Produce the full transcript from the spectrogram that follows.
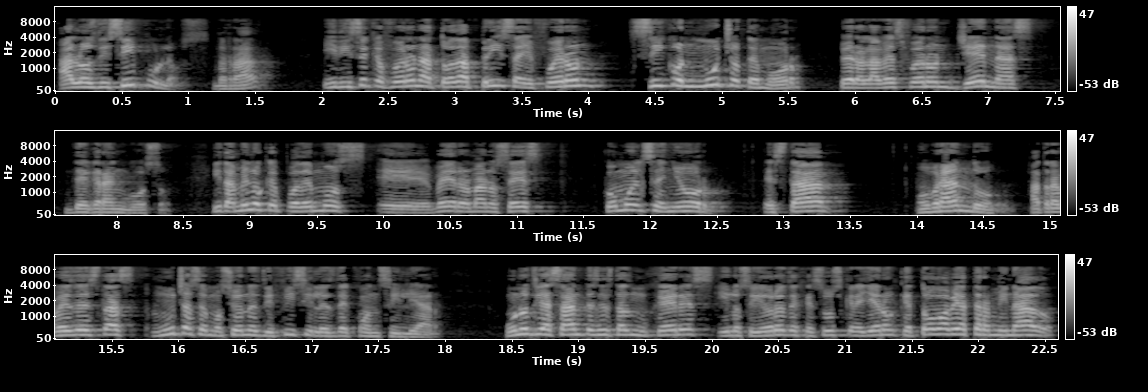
a los discípulos, ¿verdad? Y dice que fueron a toda prisa y fueron, sí, con mucho temor, pero a la vez fueron llenas de gran gozo. Y también lo que podemos eh, ver, hermanos, es cómo el Señor está obrando a través de estas muchas emociones difíciles de conciliar. Unos días antes estas mujeres y los seguidores de Jesús creyeron que todo había terminado,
